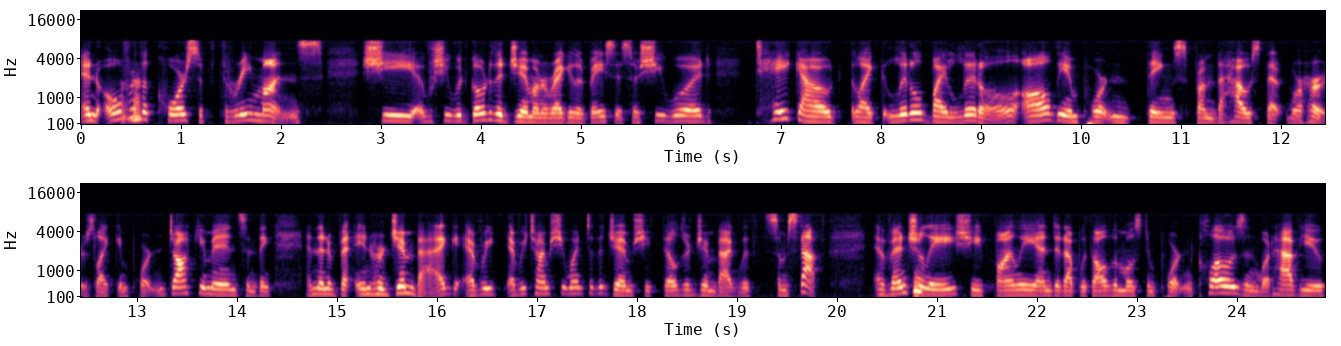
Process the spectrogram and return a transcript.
And over uh-huh. the course of three months, she she would go to the gym on a regular basis. So she would take out like little by little all the important things from the house that were hers like important documents and things and then in her gym bag every every time she went to the gym she filled her gym bag with some stuff Eventually, she finally ended up with all the most important clothes and what have you.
